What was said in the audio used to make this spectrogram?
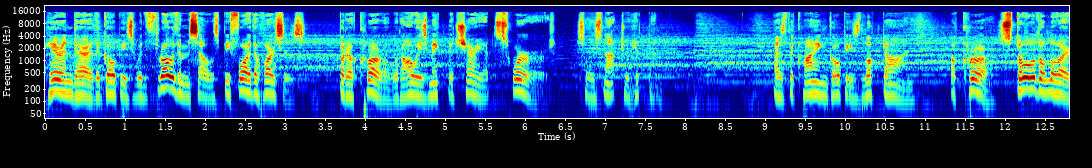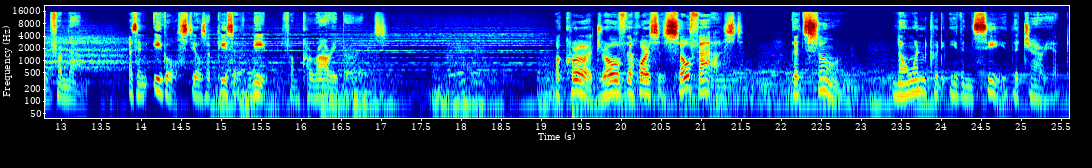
Here and there the gopis would throw themselves before the horses, but Akrura would always make the chariot swerve so as not to hit them. As the crying gopis looked on, Akrura stole the Lord from them, as an eagle steals a piece of meat from kurari birds. Akrura drove the horses so fast that soon no one could even see the chariot.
